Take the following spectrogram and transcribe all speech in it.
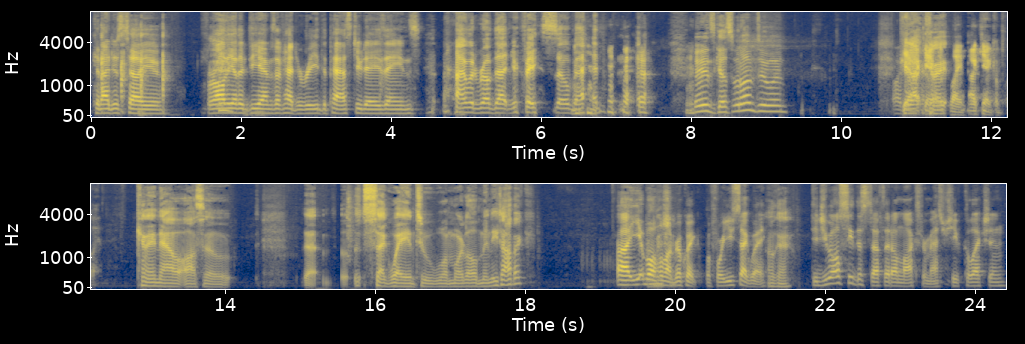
Can I just tell you, for all the other DMs I've had to read the past two days, Ains, I would rub that in your face so bad. Ains, guess what I'm doing? Oh, yeah, I Can can't I- complain. I can't complain. Can I now also uh, segue into one more little mini topic? Uh, yeah, well, hold on real quick before you segue. Okay. Did you all see the stuff that unlocks for Master Chief Collection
